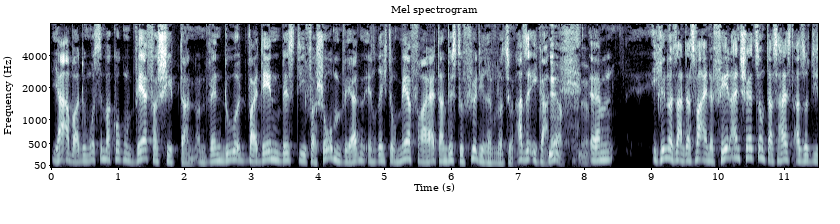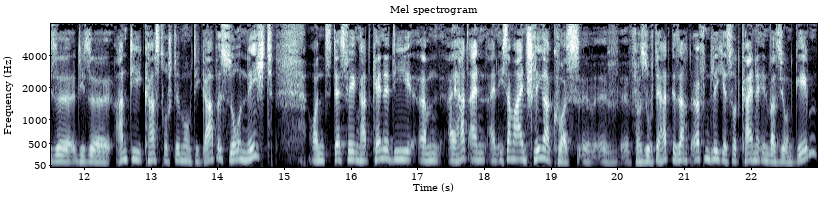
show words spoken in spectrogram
Ja, aber du musst immer gucken, wer verschiebt dann. Und wenn du bei denen bist, die verschoben werden in Richtung mehr Freiheit, dann bist du für die Revolution. Also egal. Ja, ja. Ähm, ich will nur sagen, das war eine Fehleinschätzung. Das heißt also, diese, diese Anti-Castro-Stimmung, die gab es so nicht. Und deswegen hat Kennedy, ähm, er hat ein, ein, ich sag mal, einen Schlingerkurs äh, äh, versucht. Er hat gesagt, öffentlich, es wird keine Invasion geben.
